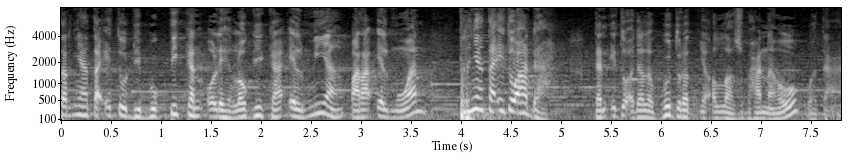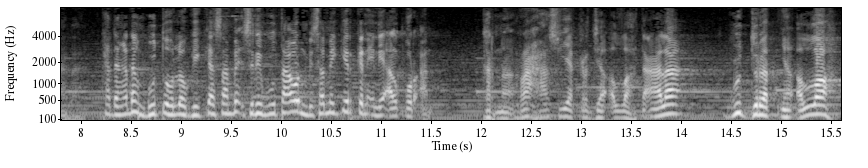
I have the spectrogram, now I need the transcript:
Ternyata itu dibuktikan oleh logika ilmiah para ilmuwan, ternyata itu ada. Dan itu adalah gudratnya Allah subhanahu wa ta'ala. Kadang-kadang butuh logika sampai seribu tahun bisa mikirkan ini Al-Quran. Karena rahasia kerja Allah ta'ala gudratnya Allah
